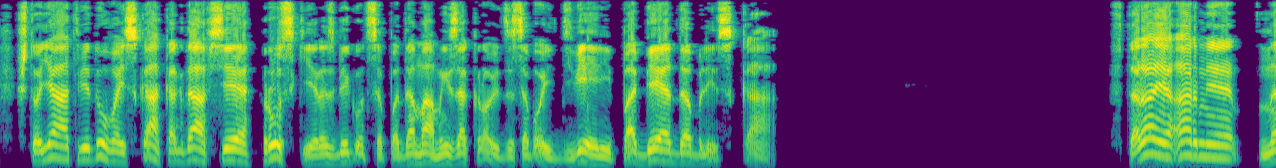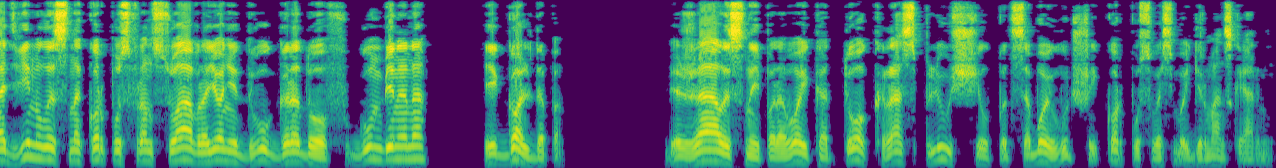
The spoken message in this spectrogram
— «что я отведу войска, когда все русские разбегутся по домам и закроют за собой двери. Победа близка». Вторая армия надвинулась на корпус Франсуа в районе двух городов — Гумбинена и Гольдопа. Безжалостный паровой каток расплющил под собой лучший корпус восьмой германской армии.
